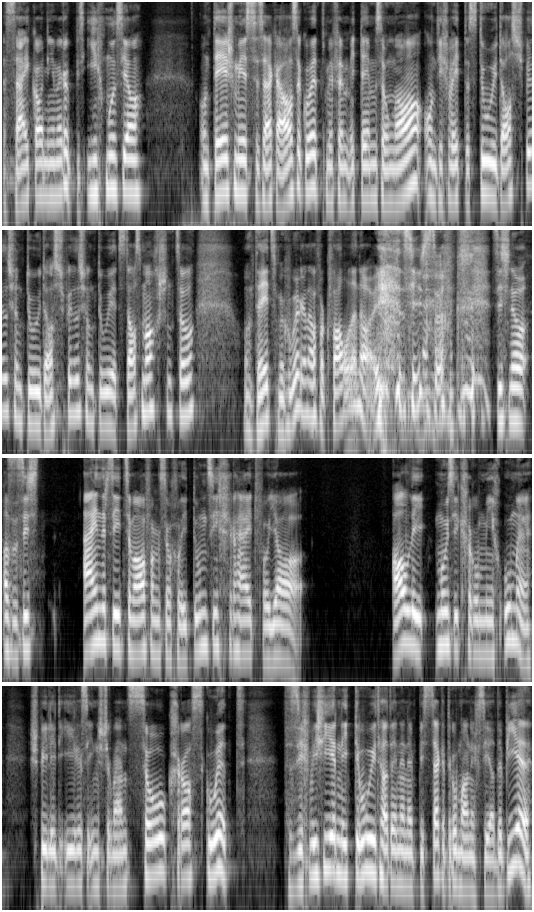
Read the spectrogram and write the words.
sagt gar mehr etwas, ich muss ja und der musste sagen, also gut, wir fangen mit dem Song an und ich will, dass du das spielst und du das spielst und du jetzt das machst und so. Und da hat es mir einfach gefallen. es ist so, es ist noch, also es ist einerseits am Anfang so ein bisschen die Unsicherheit von, ja, alle Musiker um mich herum spielen ihr Instrument so krass gut, dass ich wie schier nicht traut habe, denen etwas zu sagen. Darum habe ich sie ja dabei,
